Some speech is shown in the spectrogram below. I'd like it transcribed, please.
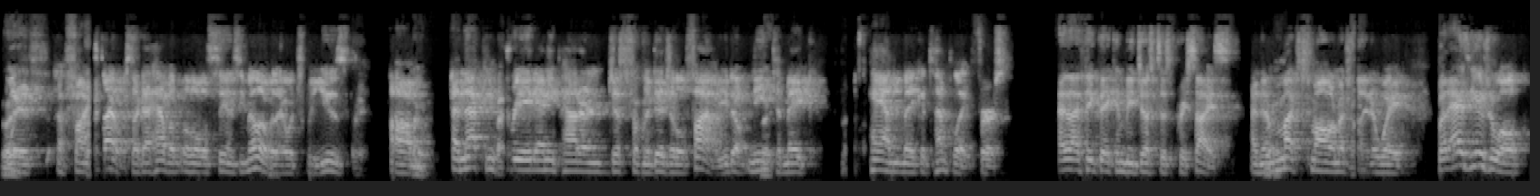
right. with a fine stylus. Like I have a little CNC mill over there, which we use. Um, right. And that can right. create any pattern just from a digital file. You don't need right. to make hand make a template first. And I think they can be just as precise. And they're much smaller, much lighter weight. But as usual,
